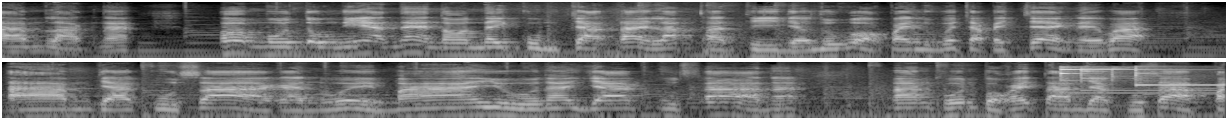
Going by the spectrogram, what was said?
ตามหลังนะข้อมูลตรงนี้แน่นอนในกลุ่มจะได้รับทันที เดี๋ยวลุงออกไปลุงก็จะไปแจ้งเลยว่า ตามยากูซ่ากันเว้ยมาอยู่นะยากูซ่านะ บางคนบอกให้ตามยากูซ่าไป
